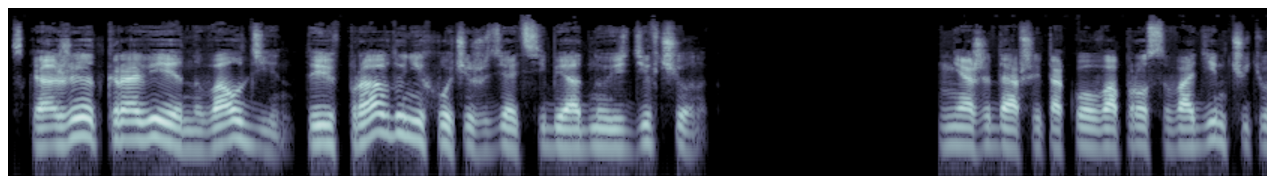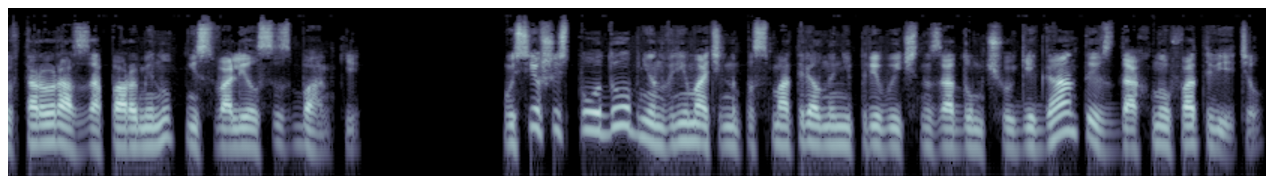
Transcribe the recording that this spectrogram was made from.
Скажи откровенно, Валдин, ты и вправду не хочешь взять себе одну из девчонок? Не ожидавший такого вопроса Вадим чуть во второй раз за пару минут не свалился с банки. Усевшись поудобнее, он внимательно посмотрел на непривычно задумчивого гиганта и, вздохнув, ответил.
